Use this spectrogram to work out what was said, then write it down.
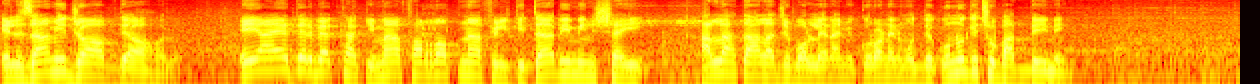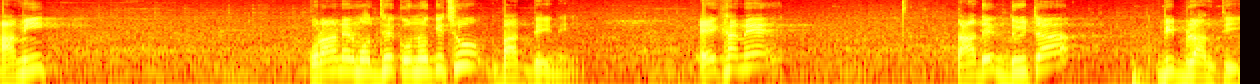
ইলজামি জবাব দেওয়া হলো। এই আয়াতের ব্যাখ্যা কি? মা ফররতনা ফিল কিতাবি মিন শাই। আল্লাহ তাআলা যে বললেন, আমি কোরআনের মধ্যে কোনো কিছু বাদ দেই নেই। আমি কোরআনের মধ্যে কোনো কিছু বাদ দেই নেই। এখানে তাদের দুইটা বিভ্রান্তি।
